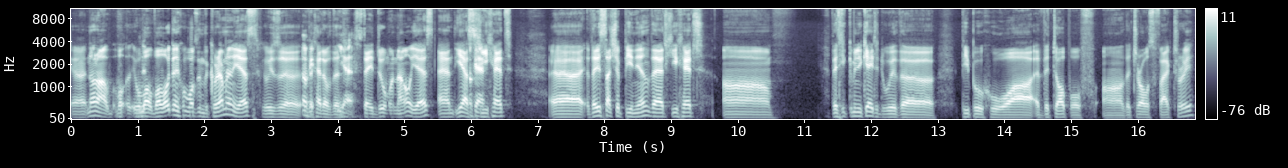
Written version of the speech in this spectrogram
Uh, no, no, Volodin, who was in the Kremlin, yes, who is uh, okay. the head of the yes. State Duma now, yes, and yes, okay. he had. there is such opinion that he had that he communicated with people who are at the top of the Trolls factory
